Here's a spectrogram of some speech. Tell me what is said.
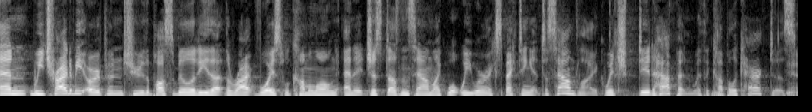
and we try to be open to the possibility that the right voice will come along and it just doesn't sound like what we were expecting it to sound like, which did happen with a couple of characters. Yeah.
